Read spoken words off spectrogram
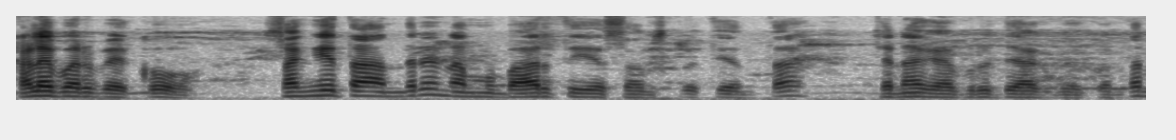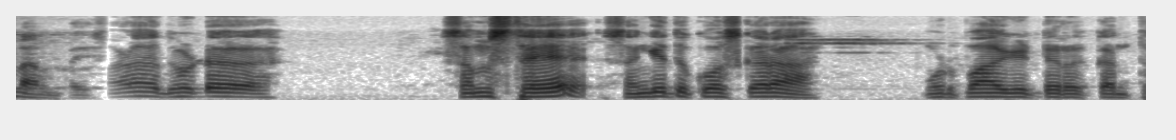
ಕಳೆ ಬರಬೇಕು. ಸಂಗೀತ ಅಂದರೆ ನಮ್ಮ ಭಾರತೀಯ ಸಂಸ್ಕೃತಿ ಅಂತ ಚೆನ್ನಾಗಿ ಅಭಿವೃದ್ಧಿ ಆಗಬೇಕು ಅಂತ ನಾನು ಬಯಸ್ತೀನಿ. ಬಹಳ ದೊಡ್ಡ ಸಂಸ್ಥೆ, ಸಂಗೀತಕ್ಕೋಸ್ಕರ ಮುಡುಪಾಗಿಟ್ಟಿರಕ್ಕಂಥ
